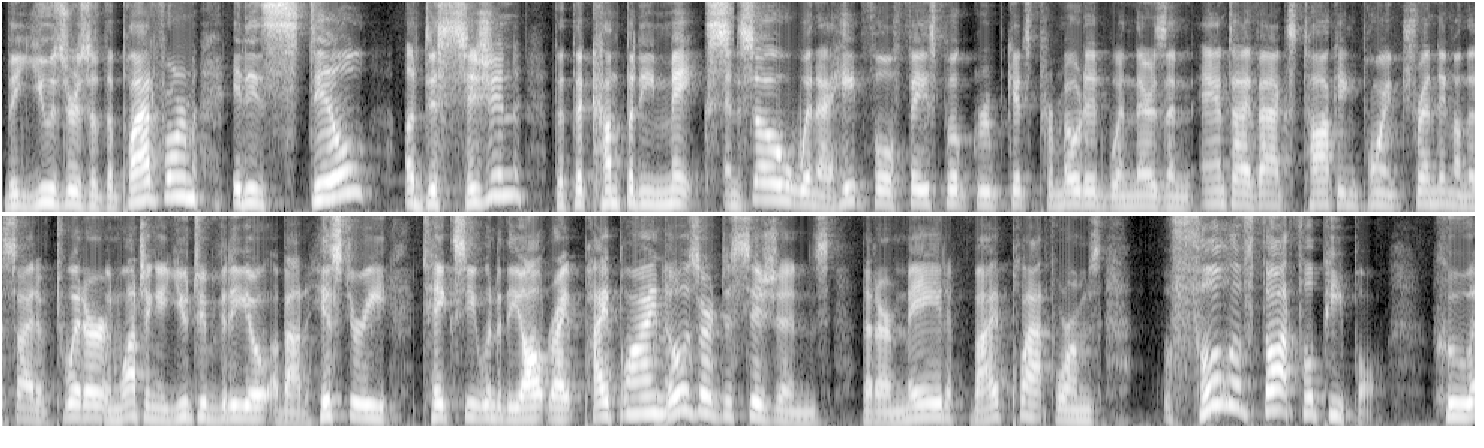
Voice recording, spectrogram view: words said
the users of the platform. It is still a decision that the company makes. And so when a hateful Facebook group gets promoted, when there's an anti vax talking point trending on the side of Twitter, when watching a YouTube video about history takes you into the alt right pipeline, those are decisions that are made by platforms full of thoughtful people who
